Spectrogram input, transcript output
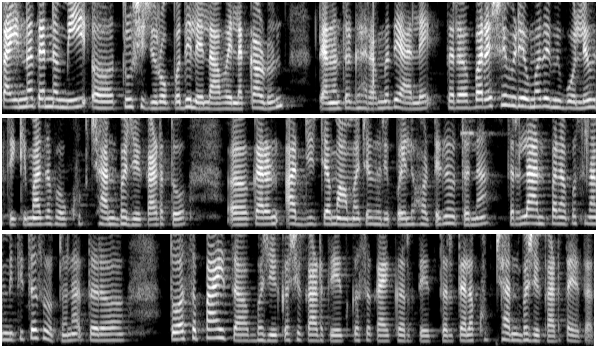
ताईंना त्यांना मी तुळशीचे रोपं दिले लावायला काढून. त्यानंतर घरामध्ये आले. तर बऱ्याचशा व्हिडिओमध्ये मी बोलले होते की माझा भाऊ खूप छान भजे काढतो. कारण आजीच्या मामाच्या घरी पहिलं हॉटेल होतं ना तर लहानपणापासून आम्ही तिथंच होतो ना. तर तो असं पाहायचा भजे कसे काढतेत कसं काय करतेत तर त्याला खूप छान भजे काढता येतात.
